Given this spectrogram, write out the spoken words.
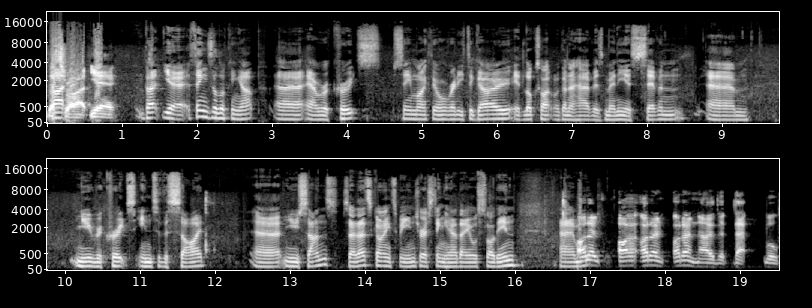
That's But- right. Yeah. But yeah, things are looking up. Uh, our recruits seem like they're all ready to go. It looks like we're going to have as many as seven um, new recruits into the side, uh, new Suns. So that's going to be interesting how they all slot in. Um, I don't. I, I don't. I don't know that that will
